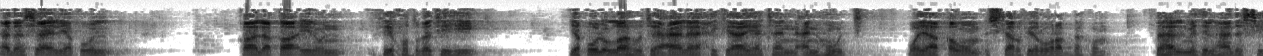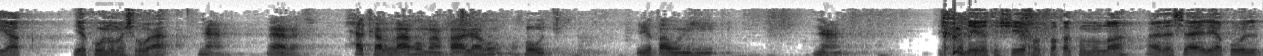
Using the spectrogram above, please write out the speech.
هذا سائل يقول قال قائل في خطبته يقول الله تعالى حكاية عن هود ويا قوم استغفروا ربكم. فهل مثل هذا السياق يكون مشروعا؟ نعم لا بأس. حكى الله ما قاله هود لقومه. نعم. فضيلة الشيخ وفقكم الله. هذا سائل يقول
